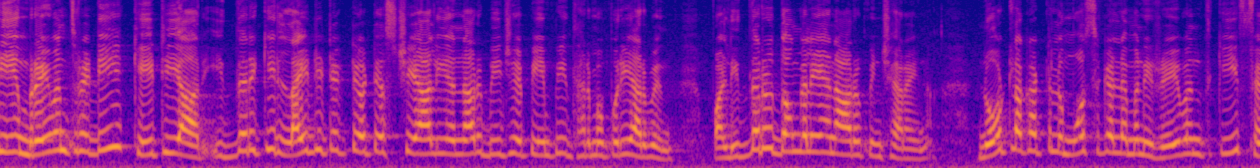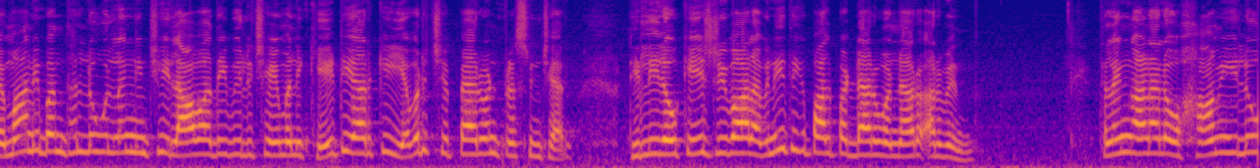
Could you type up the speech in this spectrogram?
సీఎం రేవంత్ రెడ్డి కేటీఆర్ ఇద్దరికి లై డిటెక్టర్ టెస్ట్ చేయాలి అన్నారు బీజేపీ ఎంపీ ధర్మపురి అరవింద్. వాళ్ళిద్దరూ దొంగలే అని ఆరోపించారు ఆయన. నోట్ల కట్టలు మోసగెళ్ళమని రేవంత్కి ఫెమా నిబంధనలు ఉల్లంఘించి లావాదేవీలు చేయమని కేటీఆర్కి ఎవరు చెప్పారు అని ప్రశ్నించారు. ఢిల్లీలో కేజ్రీవాల్ అవినీతికి పాల్పడ్డారు అన్నారు అరవింద్. తెలంగాణలో హామీలు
